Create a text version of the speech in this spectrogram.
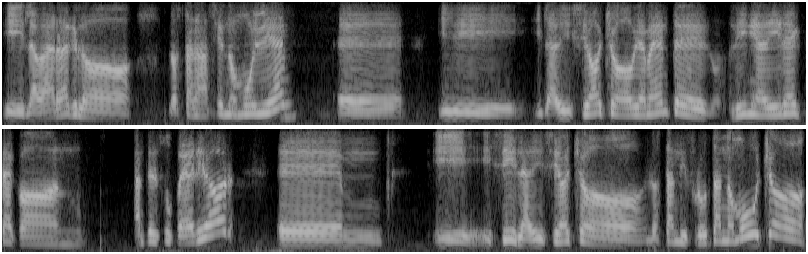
y la verdad que lo, lo están haciendo muy bien. Eh, y, y la 18 obviamente, línea directa con ante el superior. Eh, y, y sí, la 18 lo están disfrutando mucho.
